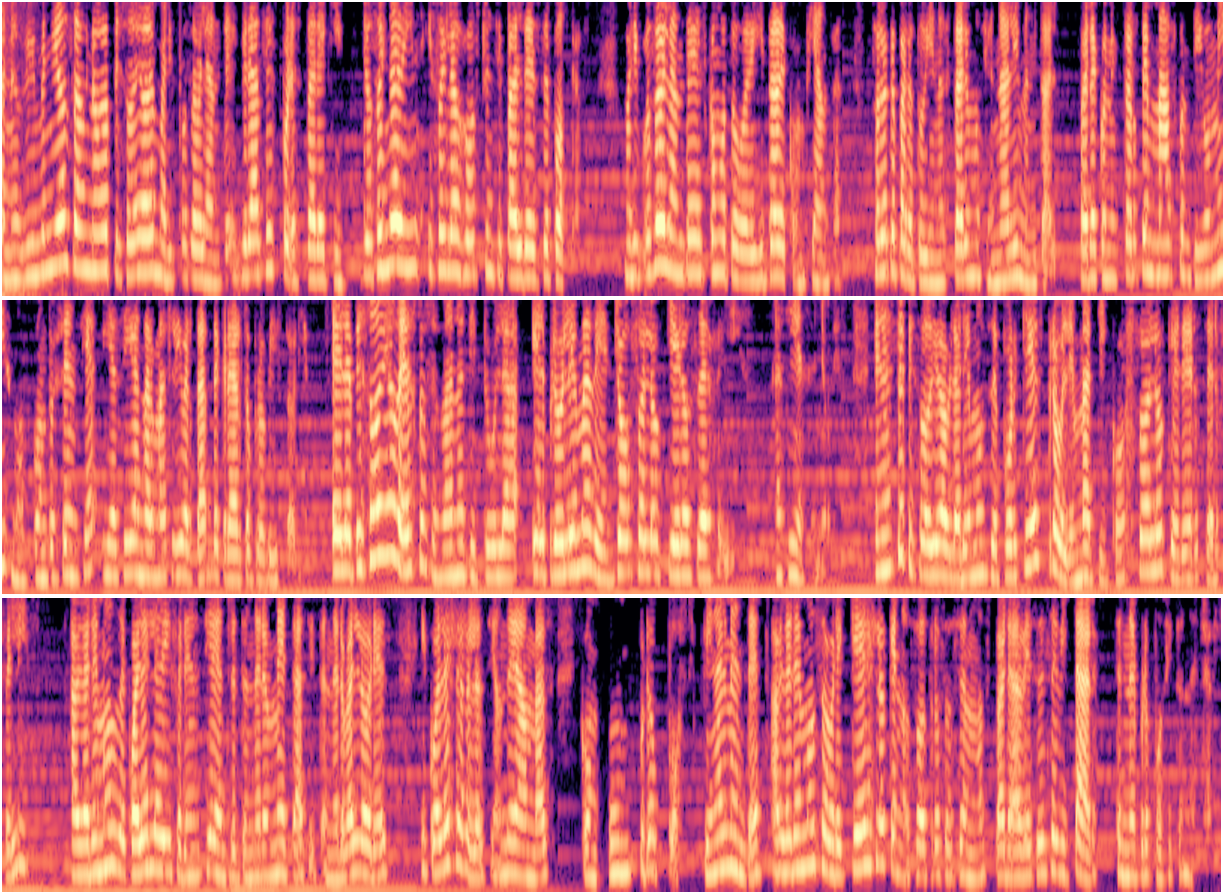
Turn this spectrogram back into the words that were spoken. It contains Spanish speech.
Humanos, bienvenidos a un nuevo episodio de Mariposa Volante. Gracias por estar aquí. Yo soy Nadine y soy la host principal de este podcast. Mariposa Volante es como tu bodiguita de confianza, solo que para tu bienestar emocional y mental, para conectarte más contigo mismo, con tu esencia y así ganar más libertad de crear tu propia historia. El episodio de esta semana titula El problema de yo solo quiero ser feliz. Así es, señores. En este episodio hablaremos de por qué es problemático solo querer ser feliz. Hablaremos de cuál es la diferencia entre tener metas y tener valores y cuál es la relación de ambas con un propósito. Finalmente, hablaremos sobre qué es lo que nosotros hacemos para a veces evitar tener propósito en nuestra vida.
